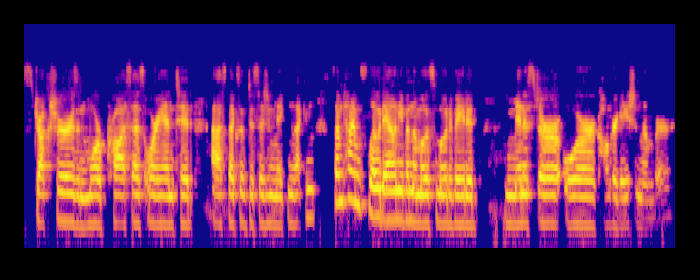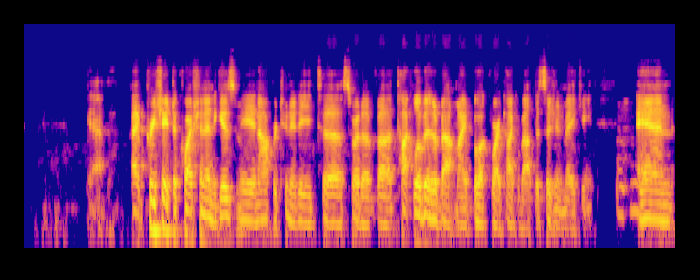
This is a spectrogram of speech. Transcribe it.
structures and more process oriented aspects of decision making that can sometimes slow down even the most motivated minister or congregation member? Yeah, I appreciate the question, and it gives me an opportunity to sort of uh, talk a little bit about my book where I talk about decision making. Mm-hmm. And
